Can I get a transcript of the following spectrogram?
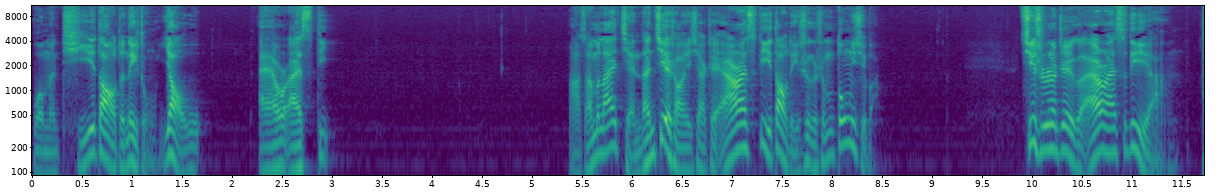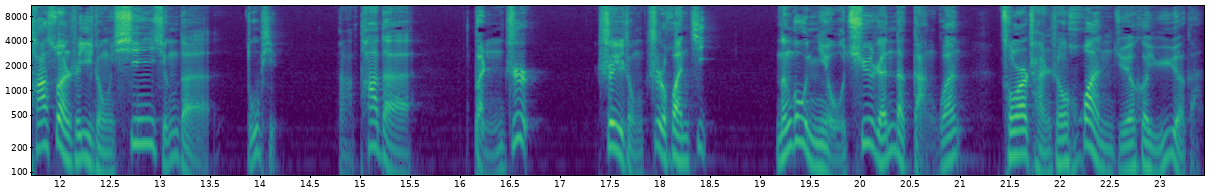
我们提到的那种药物 LSD。啊，咱们来简单介绍一下这 LSD 到底是个什么东西吧。其实呢，这个 LSD 啊。它算是一种新型的毒品，啊，它的本质是一种致幻剂，能够扭曲人的感官，从而产生幻觉和愉悦感。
